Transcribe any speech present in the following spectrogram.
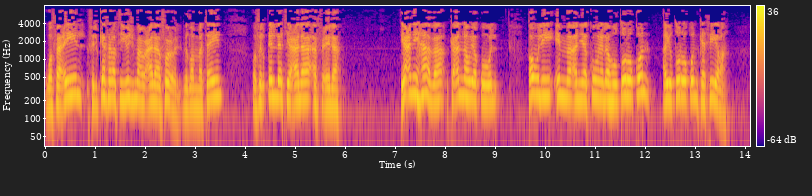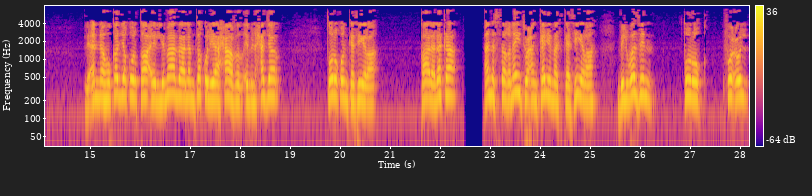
وفعيل في الكثرة يجمع على فعل بضمتين وفي القلة على أفعلة. يعني هذا كأنه يقول قولي إما أن يكون له طرق أي طرق كثيرة. لأنه قد يقول قائل لماذا لم تقل يا حافظ ابن حجر طرق كثيرة؟ قال لك أنا استغنيت عن كلمة كثيرة بالوزن طرق فعل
